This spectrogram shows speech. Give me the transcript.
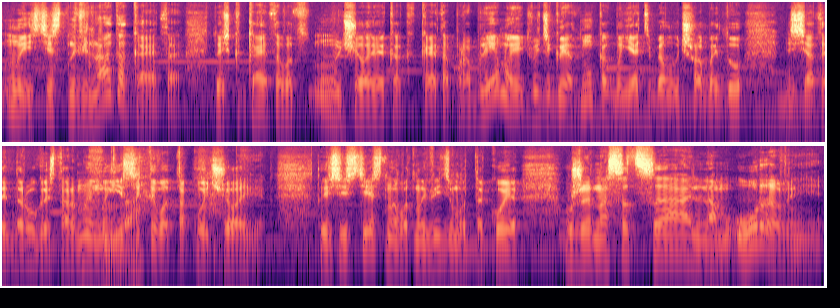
ну, естественно, вина какая-то, то есть какая-то вот, ну, у человека какая-то проблема, и люди говорят, ну, как бы я тебя лучше обойду десятой дорогой стороной, ну, если ты вот такой человек. То есть, естественно, вот мы видим вот такое уже на социальном уровне,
